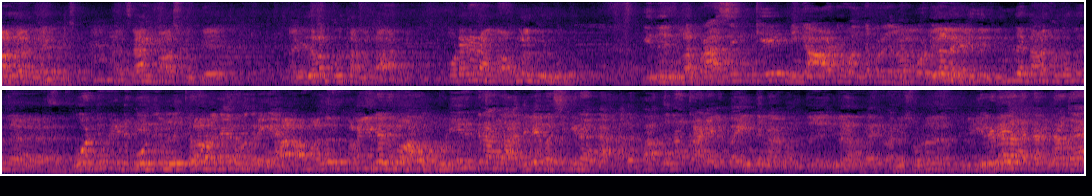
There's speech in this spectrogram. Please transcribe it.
ஆதார் பேங்க் பாஸ்புக்கு இதெல்லாம் கொடுத்தாங்கன்னா உடனே நாங்கள் அவங்களுக்கு வீடு கொடுப்போம். இது இந்த ப்ராசஸிங்க்கு நீங்க ஆர்டர் வந்த பிறகு தான் இல்லை இல்லை போடுவீங்க இது இந்த சொல்றது இந்த ஓட்டு வீடுக்கு இதுங்களுக்கு உடனே கொடுக்குறீங்க. ஆமா அது இல்ல, கலைஞர் இல்ல, அவங்க குடியிருக்கிறாங்க அதிலே வசிக்கிறாங்க. அதை பார்த்து தான் காலையில பயந்து நான் வந்து இந்த மாதிரி. சொல்றது புரியுது. இல்லைன்னா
